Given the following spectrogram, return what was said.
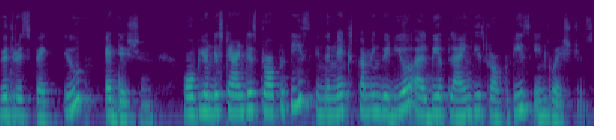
with respect to addition. Hope you understand these properties. In the next coming video, I'll be applying these properties in questions.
